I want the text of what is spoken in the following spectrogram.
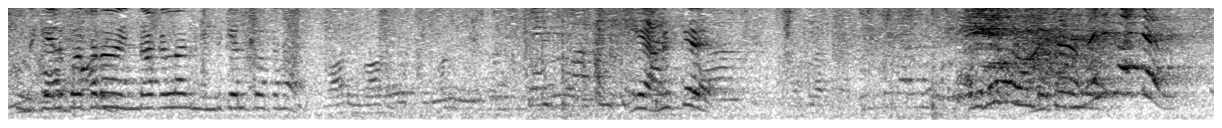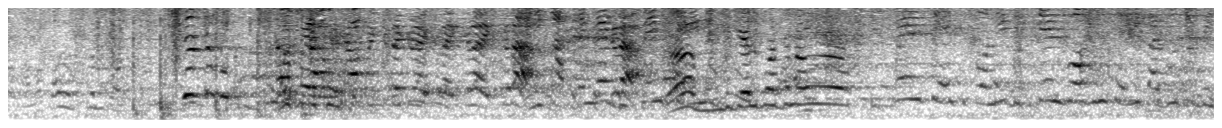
ముందుకు వెళ్ళిపోతున్నావు ఇందాకలాగా ముందుకు వెళ్ళిపోతున్నావు ఏ వెనక్కి రా, ముందుకు వెళ్ళిపోతున్నావు డిఫెన్స్ చేసుకొని డిస్టెన్స్ వాకింగ్ చేయి తగ్గుతుంది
